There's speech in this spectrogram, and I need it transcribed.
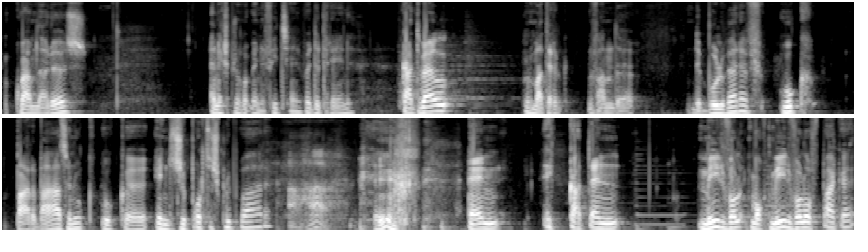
Ik kwam naar huis en ik sprong op mijn fiets voor de trainen. Ik had wel, omdat er van de, de Boelwerf ook een paar bazen ook, ook eh, in de supportersclub waren. Aha. En ik had dan meer vol, ik mocht meer verlof pakken,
